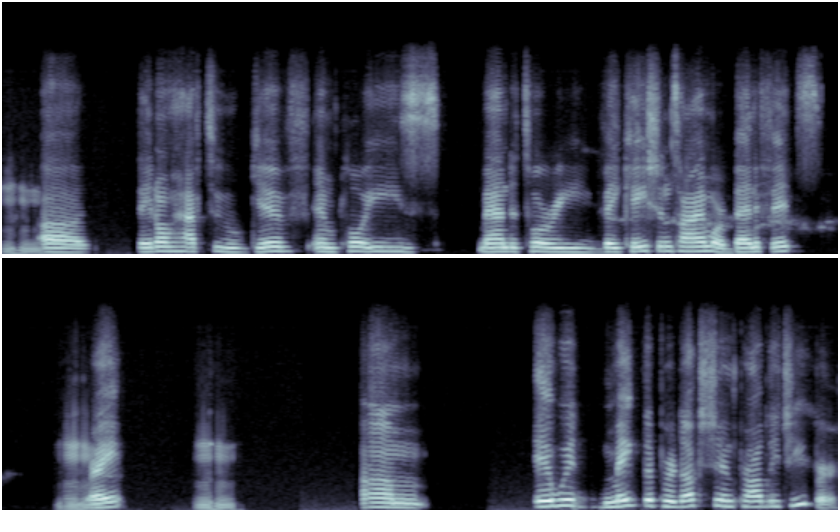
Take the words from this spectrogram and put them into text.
Mhm. uh, they don't have to give employees mandatory vacation time or benefits, Mhm. right? Mhm. Um, it would make the production probably cheaper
